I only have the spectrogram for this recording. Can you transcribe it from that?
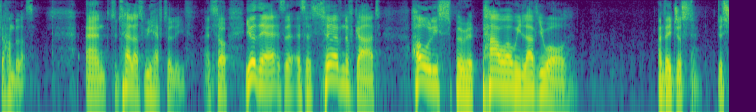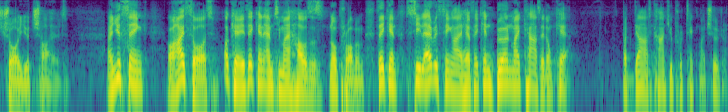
to humble us and to tell us we have to leave. And so you're there as a, as a servant of God, Holy Spirit, power, we love you all. And they just destroy your child. And you think, or I thought, okay, they can empty my houses, no problem. They can steal everything I have, they can burn my cars, I don't care. But God, can't you protect my children?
